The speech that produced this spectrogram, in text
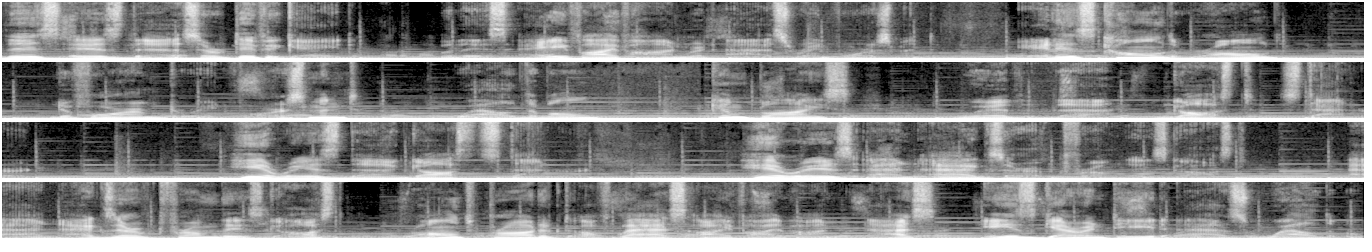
This is the certificate for this A500S reinforcement. It is called rolled deformed reinforcement, weldable, complies with the GOST standard. Here is the GOST standard. Here is an excerpt from this GOST. An excerpt from this GOST rolled product of class I500S is guaranteed as weldable.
